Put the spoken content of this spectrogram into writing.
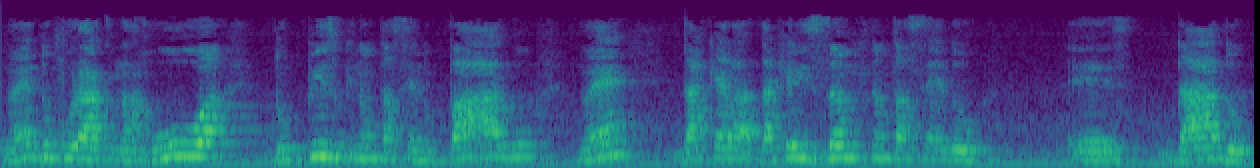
né? do buraco na rua, do piso que não está sendo pago, né? daquela, daquele exame que não está sendo é, dado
